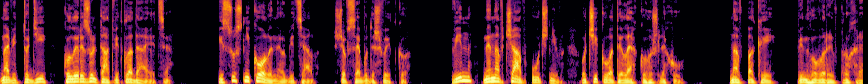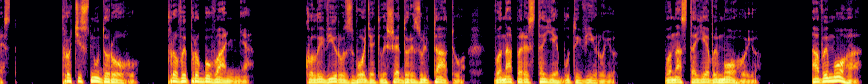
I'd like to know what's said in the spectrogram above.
навіть тоді, коли результат відкладається. Ісус ніколи не обіцяв, що все буде швидко. Він не навчав учнів очікувати легкого шляху. Навпаки, він говорив про хрест, про тісну дорогу, про випробування. Коли віру зводять лише до результату, вона перестає бути вірою. Вона стає вимогою. А вимога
